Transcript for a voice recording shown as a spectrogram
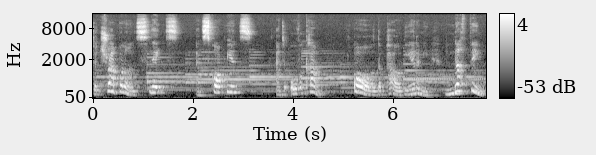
to trample on snakes and scorpions and to overcome all the power of the enemy. Nothing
